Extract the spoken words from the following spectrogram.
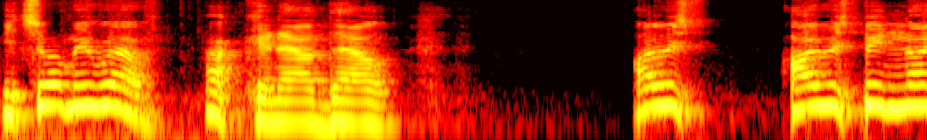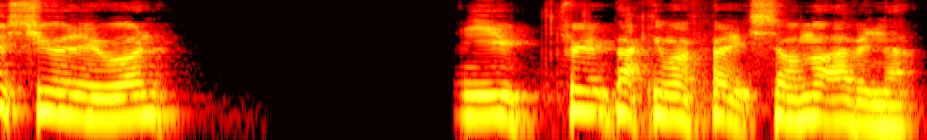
You taught me well. Fucking hell, Dell. I was I was being nice to you earlier on, and you threw it back in my face, so I'm not having that.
